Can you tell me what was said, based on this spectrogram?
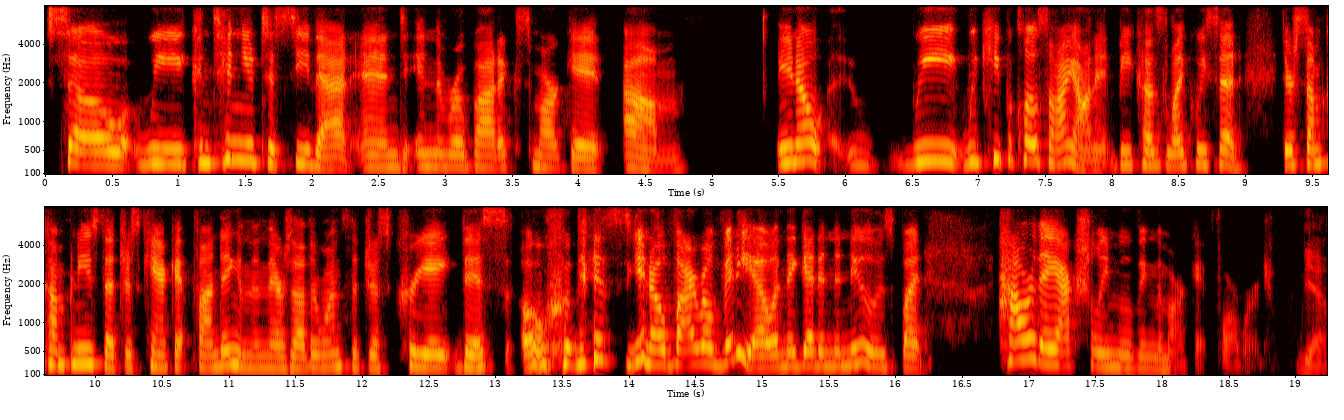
So we continue to see that and in the robotics market um you know we we keep a close eye on it because like we said there's some companies that just can't get funding and then there's other ones that just create this oh this you know viral video and they get in the news but how are they actually moving the market forward? Yeah.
